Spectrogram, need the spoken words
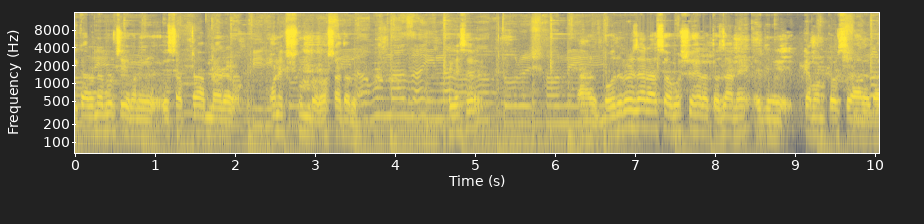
এই কারণে বলছি মানে এসবটা আপনার অনেক সুন্দর, অসাধারণ। ঠিক আছে? আর বৌদ্ধের যারা আছে অবশ্যই এরা তো জানে এই কেমন করছে আর এটা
